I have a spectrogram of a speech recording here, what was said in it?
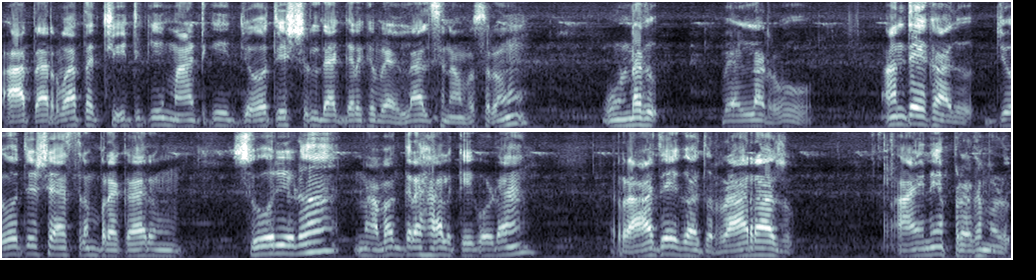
ఆ తర్వాత చీటికి మాటికి జ్యోతిష్యుల దగ్గరికి వెళ్ళాల్సిన అవసరం ఉండదు వెళ్ళరు. అంతేకాదు జ్యోతిశాస్త్రం ప్రకారం సూర్యుడు నవగ్రహాలకి కూడా రాజే కాదు రారాజు. ఆయనే ప్రథముడు.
